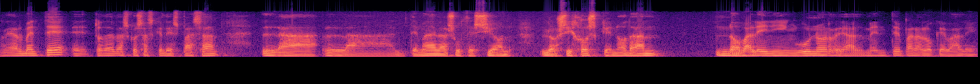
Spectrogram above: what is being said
realmente todas las cosas que les pasan, la, el tema de la sucesión, los hijos que no dan, no vale ninguno realmente para lo que vale.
